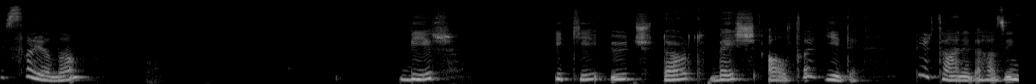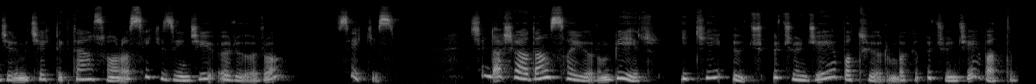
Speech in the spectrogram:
Bir sayalım. 1 2 3 4 5 6 7 bir tane daha zincirimi çektikten sonra 8. örüyorum. 8 şimdi aşağıdan sayıyorum. 1 2 3 üçüncüye batıyorum. Bakın üçüncüye battım.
